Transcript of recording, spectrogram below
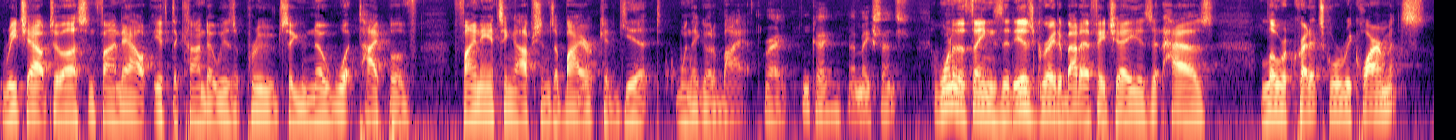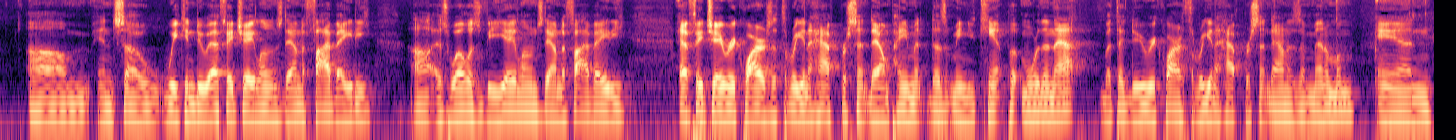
reach out to us and find out if the condo is approved so you know what type of financing options a buyer could get when they go to buy it. Right. Okay. That makes sense. One of the things that is great about FHA is it has lower credit score requirements. Um, and so we can do FHA loans down to 580 uh, as well as VA loans down to 580. FHA requires a 3.5% down payment. Doesn't mean you can't put more than that, but they do require 3.5% down as a minimum. And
